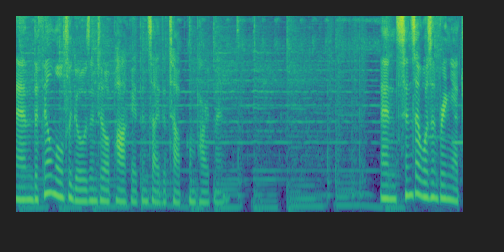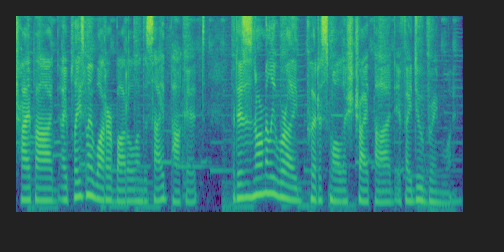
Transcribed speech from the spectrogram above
And the film also goes into a pocket inside the top compartment. And since I wasn't bringing a tripod, I placed my water bottle on the side pocket but this is normally where I'd put a smallish tripod if I do bring one.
